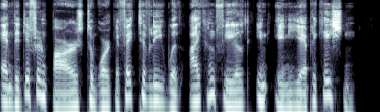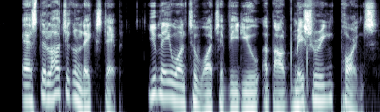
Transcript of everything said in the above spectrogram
and the different bars to work effectively with iCON field in any application. As the logical next step, you may want to watch a video about measuring points.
